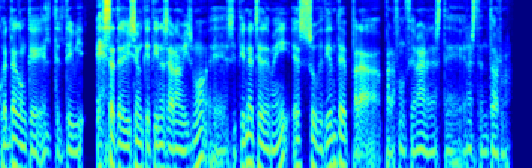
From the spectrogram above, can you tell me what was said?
cuenta con que esa televisión que tienes ahora mismo, eh, si tiene HDMI, es suficiente para, para funcionar en este, en este entorno.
